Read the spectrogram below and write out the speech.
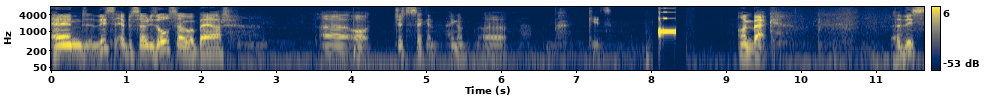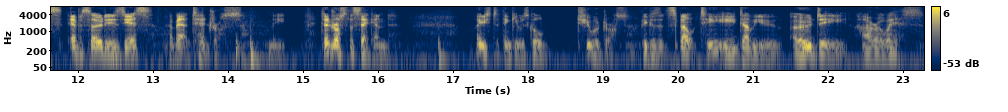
And this episode is also about. Uh, oh, just a second. Hang on. Uh, kids. I'm back. This episode is, yes, about Tedros. The Tedros the Second. I used to think he was called Tewodros because it's spelt T E W O D R O S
